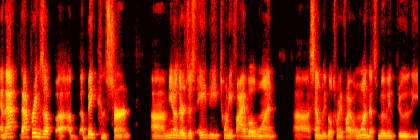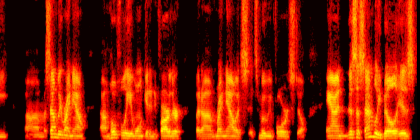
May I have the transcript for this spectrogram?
and that that brings up a, a, big concern um, you know, there's this AB 2501, uh, Assembly Bill 2501 that's moving through the um, Assembly right now. Um, hopefully, it won't get any farther, but um, right now it's it's moving forward still. And this Assembly bill is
